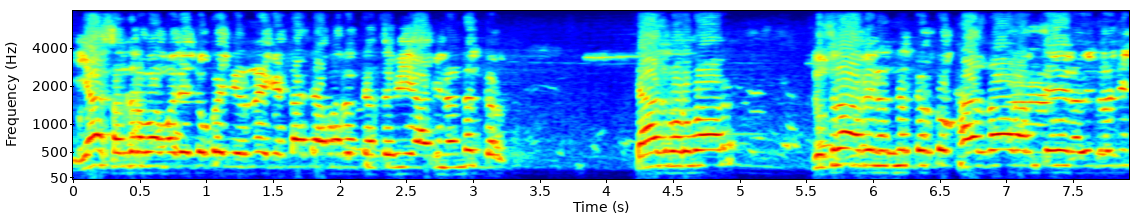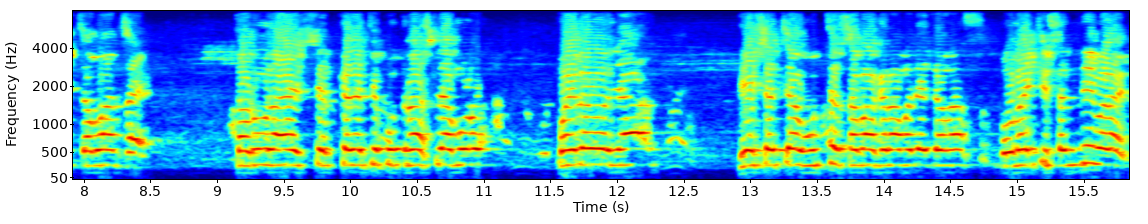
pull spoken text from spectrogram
या संदर्भामध्ये जो काही निर्णय घेतला त्याबद्दल त्याचं मी अभिनंदन करतो. त्याचबरोबर दुसरा अभिनंदन करतो खासदार आमचे रवींद्रजी चव्हाण साहेब. तरुण आहेत शेतकऱ्याचे पुत्र असल्यामुळं पहिलं या देशाच्या उच्च सभागृहामध्ये जेव्हा बोलायची संधी मिळेल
